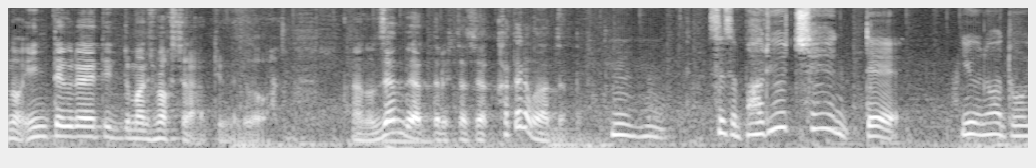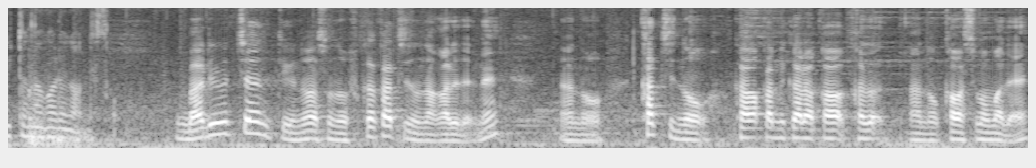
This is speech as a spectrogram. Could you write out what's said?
の integrated manufacturer っていうんだけどあの全部やってる人たちが勝てなくなっちゃったと、うんうん、先生バリューチェーンっていうのはどういった流れなんですか、バリューチェーンっていうのはその付加価値の流れでねあの価値の川上からかかあの川下まで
